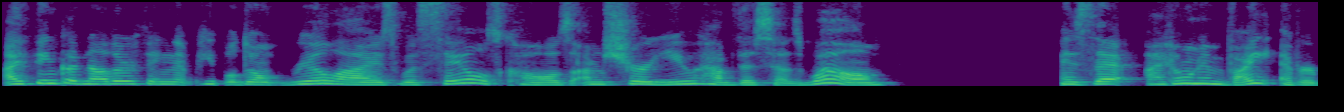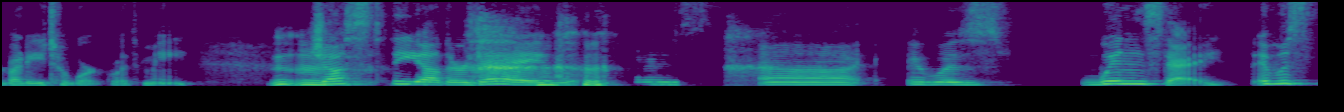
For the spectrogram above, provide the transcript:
i think another thing that people don't realize with sales calls i'm sure you have this as well is that i don't invite everybody to work with me. Mm-mm. just the other day was, uh, it was wednesday. It was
